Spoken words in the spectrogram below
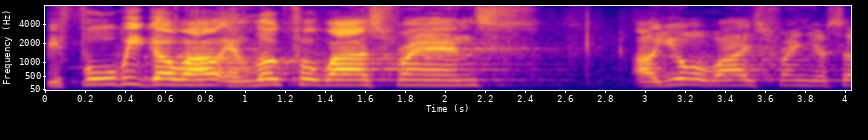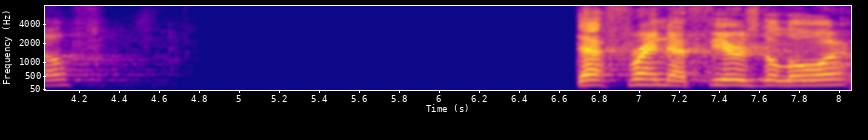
Before we go out and look for wise friends, are you a wise friend yourself? That friend that fears the Lord?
